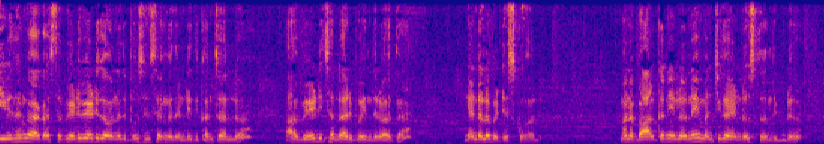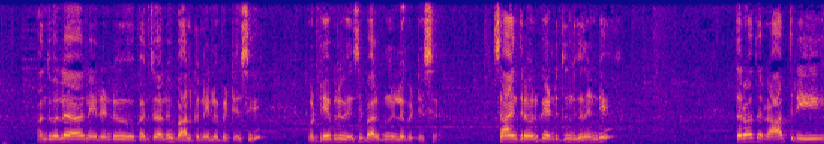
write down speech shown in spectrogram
ఈ విధంగా కాస్త వేడివేడిగా ఉన్నది పోసేసాం కదండి ఇది కంచాల్లో. ఆ వేడి చల్లారిపోయిన తర్వాత ఎండలో పెట్టేసుకోవాలి. మన బాల్కనీలోనే మంచిగా ఎండ వస్తుంది ఇప్పుడు. అందువల్ల నేను రెండు కంచాలు బాల్కనీలో పెట్టేసి ఒక టేబుల్ వేసి బాల్కనీలో పెట్టేశారు. సాయంత్రం వరకు ఎండుతుంది కదండి. తర్వాత రాత్రి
